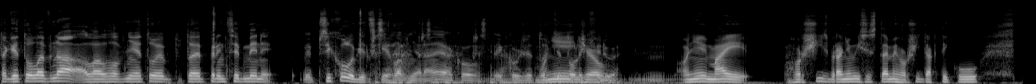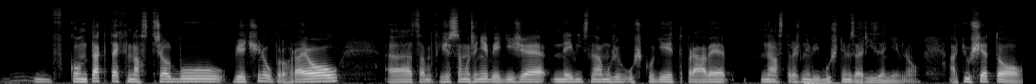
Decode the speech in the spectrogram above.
Tak je to levná, ale hlavně je to, to je princip miny. Psychologicky přesně, hlavně, přesně, ne? Jako, jako, že to oni, tě to likviduje. Jo, oni mají horší zbraňový systémy, horší taktiku, v kontaktech na střelbu většinou prohrajou, Eh, takže samozřejmě vědí, že nejvíc nám můžou uškodit právě nástražným výbušným zařízením. No. Ať už je to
